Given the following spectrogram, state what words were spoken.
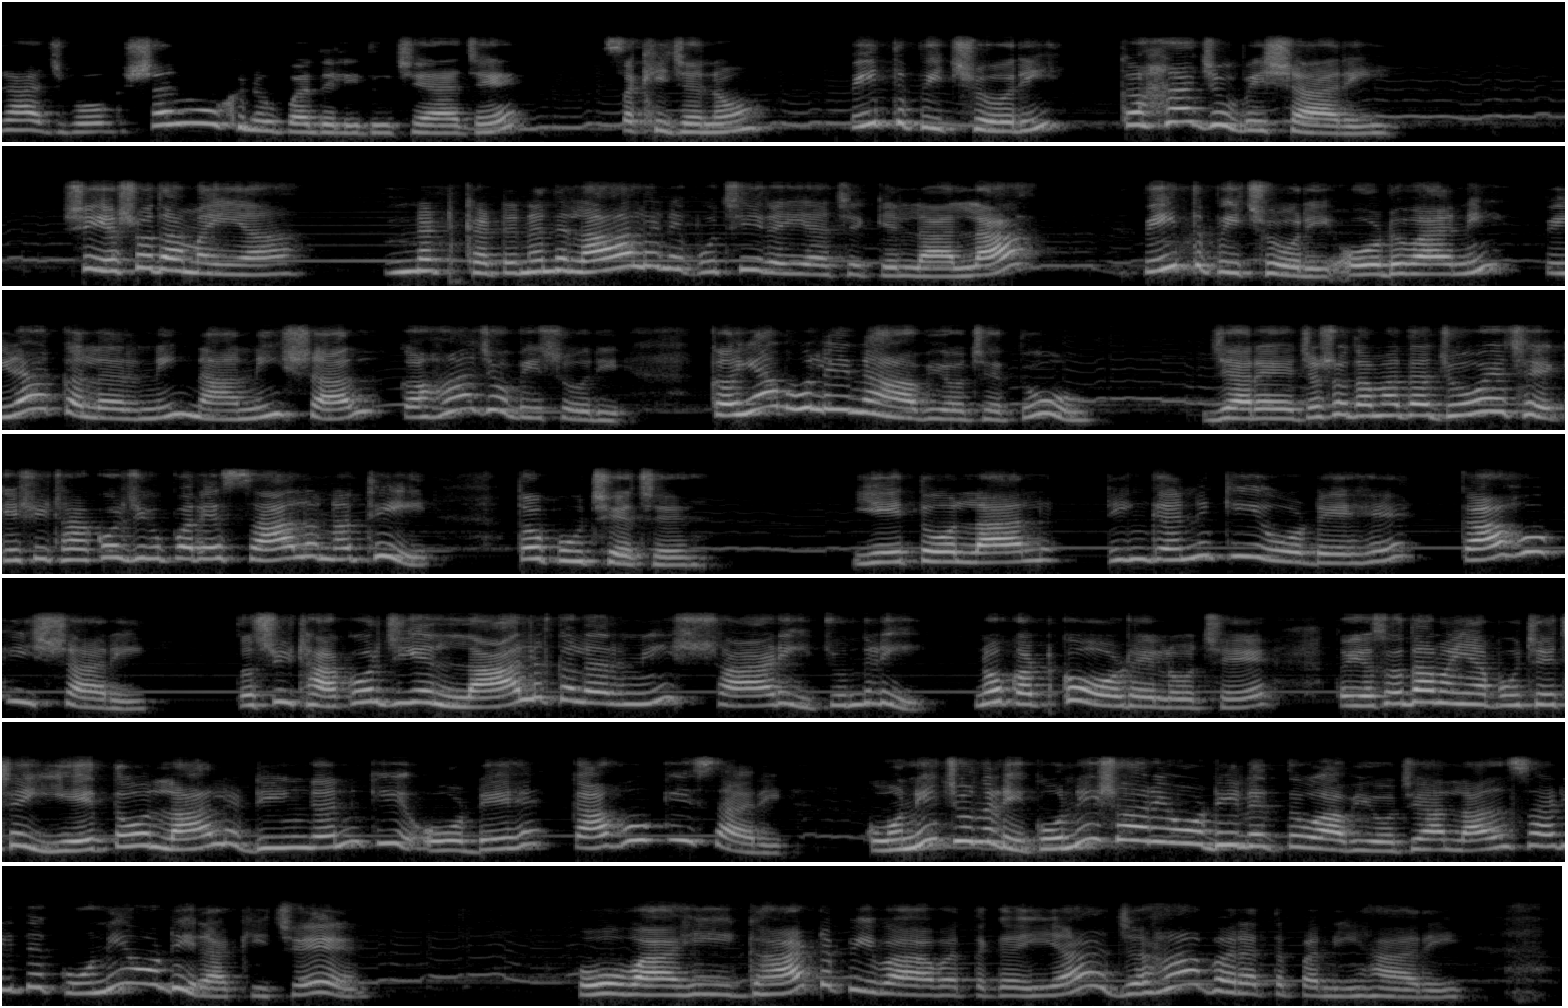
રાજભોગ સન્મુખનું પદ લીધું છે આજે. સખીજનો, પિત પિછોરી કહાજુ બિશારી? શ્રી યશોદા મૈયા, નટખટ નંદલાલને પૂછી રહ્યા છે કે, લાલા, પિત પિછોરી ઓઢવાની, પીળા કલરની નાની શાલ કહાં જો બિશોરી? કયા ભૂલીને આવ્યો છે તું? જ્યારે જશોદા માતા જોવે છે કે શ્રી ઠાકોરજી ઉપર એ શાલ નથી, તો પૂછે છે, યે તો લાલ ઢીંગન કી ઓઢે હે કાહુ કી સારી તો શ્રી ઠાકોરજીએ લાલ કલરની સાડી ચુંદડી નો કટકો ઓઢેલો છે તો યશોદા મૈયા પૂછે છે યે તો લાલ ઢીંગન કી ઓઢે કાહુ કી સારી કોની ચુંદડી કોની સાડી ઓઢીને તું આવ્યો છે આ લાલ સાડી તે કોની ઓઢી રાખી છે હો વાહી ઘાટ પીવા આવત ગયા જહા ભરત પનિહારી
